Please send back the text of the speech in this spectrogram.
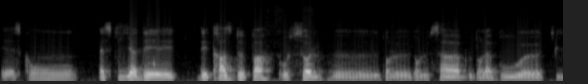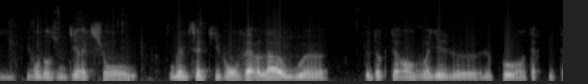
Et est-ce qu'on, est-ce qu'il y a des, des, traces de pas au sol, euh, dans, le, dans le sable ou dans la boue, euh, qui, qui, vont dans une direction, ou, ou, même celles qui vont vers là où le docteur a envoyé le, le pot en terre cuite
